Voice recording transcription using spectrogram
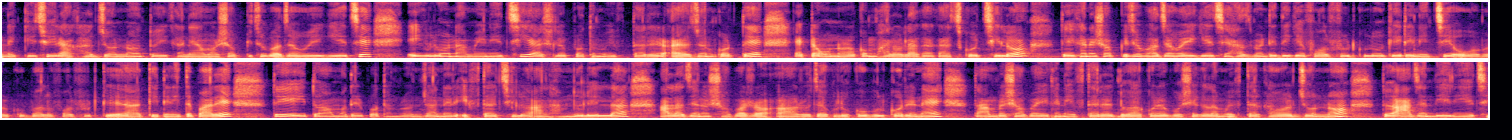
অনেক কিছুই রাখার জন্য তো এখানে আমার সব কিছু ভাজা হয়ে গিয়েছে। এইগুলোও নামিয়ে নিচ্ছি। আসলে প্রথম ইফতারের আয়োজন করতে একটা অন্যরকম ভালো লাগা কাজ করছিল। তো এখানে সব কিছু ভাজা হয়ে গিয়েছে। হাজব্যান্ড এদিকে ফল ফ্রুটগুলো কেটে নিচ্ছে। ও আবার খুব ভালো ফল ফ্রুট কেটে নিতে পারে। তো এই তো আমাদের প্রথম রমজানের ইফতার ছিল। আলহামদুলিল্লাহ, আল্লাহ যেন সবার রোজাগুলো কবুল করে নেয়। তো আমরা সবাই এখানে ইফতারের দোয়া করে বসে গেলাম ইফতার খাওয়ার জন্য। তো আজান দিয়ে নিয়েছে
